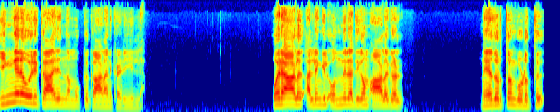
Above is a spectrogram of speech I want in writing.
ഇങ്ങനെ ഒരു കാര്യം നമുക്ക് കാണാൻ കഴിയില്ല. ഒരാൾ അല്ലെങ്കിൽ ഒന്നിലധികം ആളുകൾ നേതൃത്വം കൊടുത്ത്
